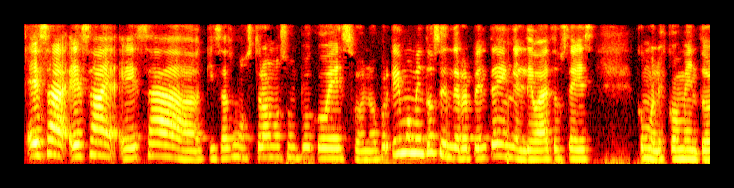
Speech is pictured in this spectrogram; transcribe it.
esa, esa, esa, quizás mostramos un poco eso, ¿no? Porque hay momentos en de repente en el debate ustedes, como les comento,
